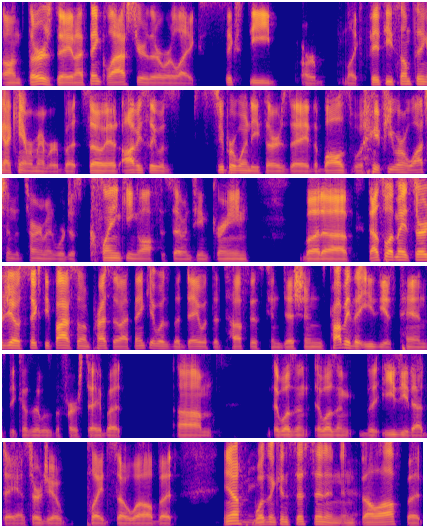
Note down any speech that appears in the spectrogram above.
on Thursday, and I think last year there were like 60 or like 50 something. I can't remember, but so it obviously was super windy Thursday. The balls, if you were watching the tournament, were just clanking off the 17th green. But uh, that's what made Sergio 65 so impressive. I think it was the day with the toughest conditions, probably the easiest pins because it was the first day, but um, it wasn't it wasn't the easy that day. And Sergio played so well, but you know, I mean, wasn't consistent and, and yeah. fell off. But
